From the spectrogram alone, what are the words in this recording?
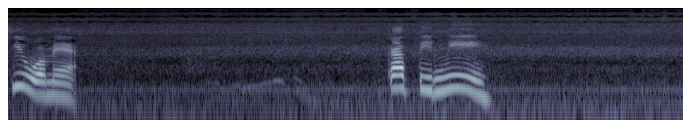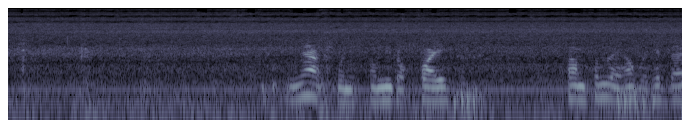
ขิ้วอะแม่กาดตีนมี่ำยากคุณเขามีดอกไฟทำสำเร็จเขาก็เฮ็ดได้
